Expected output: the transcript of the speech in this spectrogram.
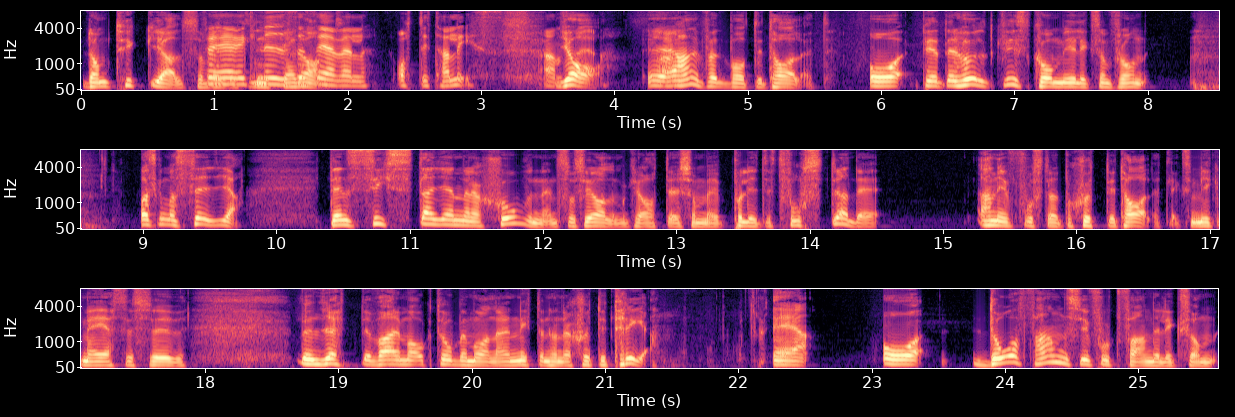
de tycker ju alltså För väldigt Erik Nises likadant. är väl 80-talist? antar Ja, eh, han är född på 80-talet. Och Peter Hultqvist kom ju liksom från, vad ska man säga, den sista generationen socialdemokrater som är politiskt fostrade. Han är fostrad på 70-talet, liksom, gick med i SSU den jättevarma oktobermånaden 1973. Eh, och då fanns ju fortfarande liksom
